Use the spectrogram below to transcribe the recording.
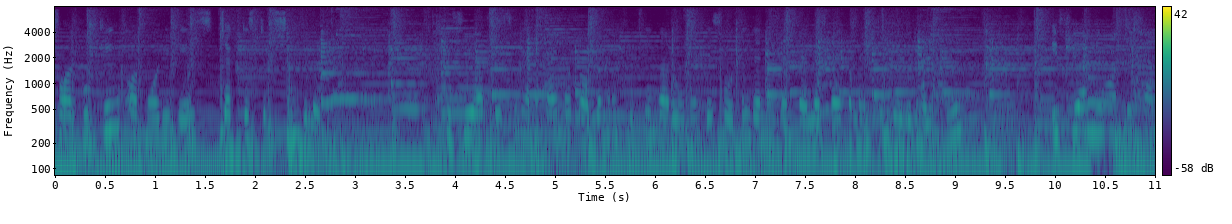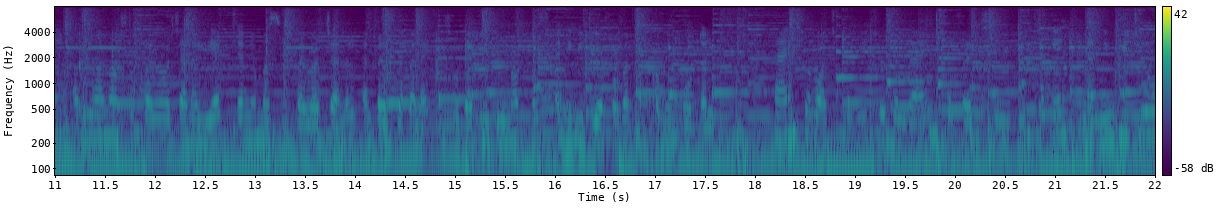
For booking or more details, check description below. If you are facing any kind of problem in booking a room in this hotel, then you can tell us by commenting. We will help you. If you are new on this channel or you have not subscribed our channel yet, then you must subscribe our channel and press the bell icon so that you do not miss any video of our upcoming hotel. Thanks for watching the video till the end. So friends, we meet again in a new video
